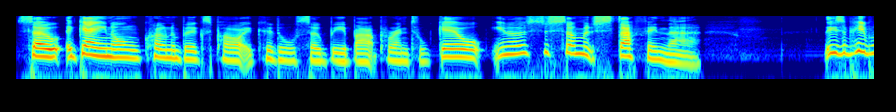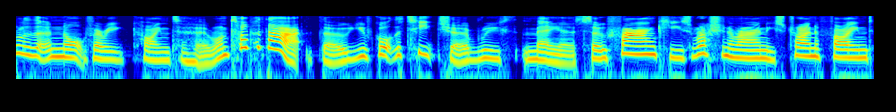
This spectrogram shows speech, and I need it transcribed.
So again, on Cronenberg's part, it could also be about parental guilt. You know, there's just so much stuff in there. These are people that are not very kind to her. On top of that, though, you've got the teacher, Ruth Mayer. So Frank, he's rushing around, he's trying to find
